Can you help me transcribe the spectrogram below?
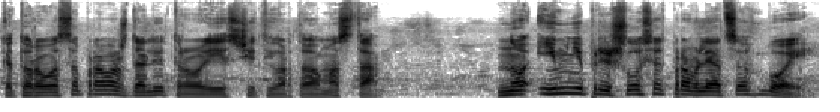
которого сопровождали трое из четвертого моста. Но им не пришлось отправляться в бой.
